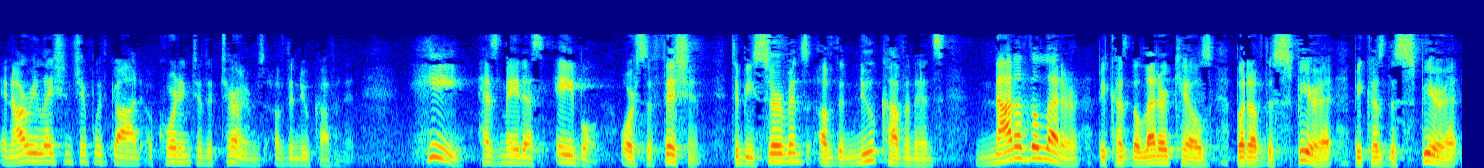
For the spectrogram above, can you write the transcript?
in our relationship with God according to the terms of the new covenant. He has made us able or sufficient to be servants of the new covenants, not of the letter, because the letter kills, but of the Spirit, because the Spirit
